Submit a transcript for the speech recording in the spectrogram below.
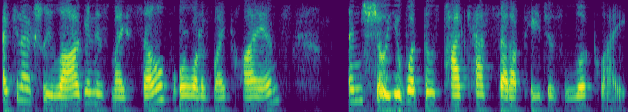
I can actually log in as myself or one of my clients and show you what those podcast setup pages look like.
